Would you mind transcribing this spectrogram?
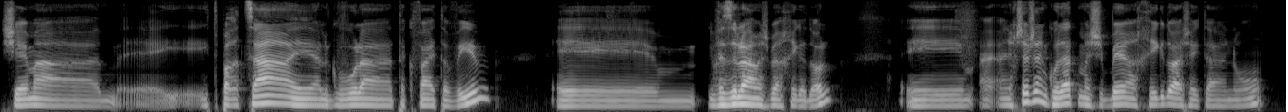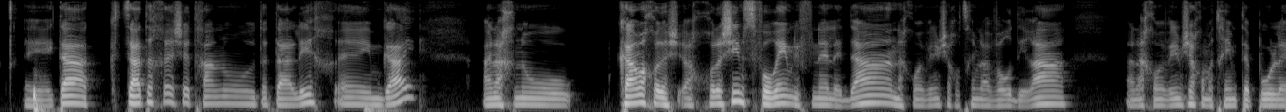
שמא אה, התפרצה אה, על גבול התקפה את אביו, וזה לא היה המשבר הכי גדול. אמ, אני חושב שהנקודת משבר הכי גדולה שהייתה לנו, אה, הייתה קצת אחרי שהתחלנו את התהליך אה, עם גיא. אנחנו כמה חודשים, חודשים ספורים לפני לידה, אנחנו מבינים שאנחנו צריכים לעבור דירה, אנחנו מבינים שאנחנו מתחילים טיפול אה,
